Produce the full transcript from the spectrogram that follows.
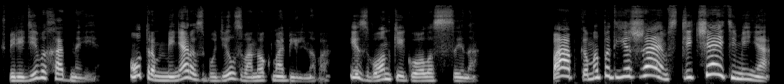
Впереди выходные. Утром меня разбудил звонок мобильного и звонкий голос сына. «Папка, мы подъезжаем, встречайте меня!»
